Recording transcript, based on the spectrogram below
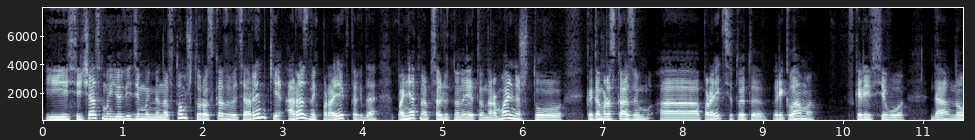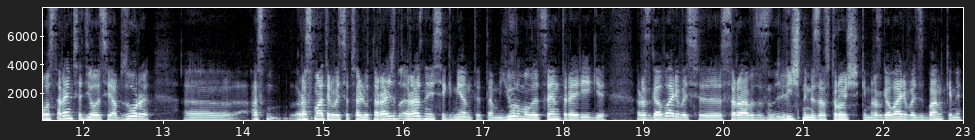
и сейчас мы ее видим именно в том, что рассказывать о рынке, о разных проектах, да. Понятно, абсолютно это нормально, что когда мы рассказываем о проекте, то это реклама, скорее всего, да, но стараемся делать и обзоры, рассматривать абсолютно разные сегменты, там, Юрмалы, центры Риги, разговаривать э, с личными застройщиками, разговаривать с банками,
